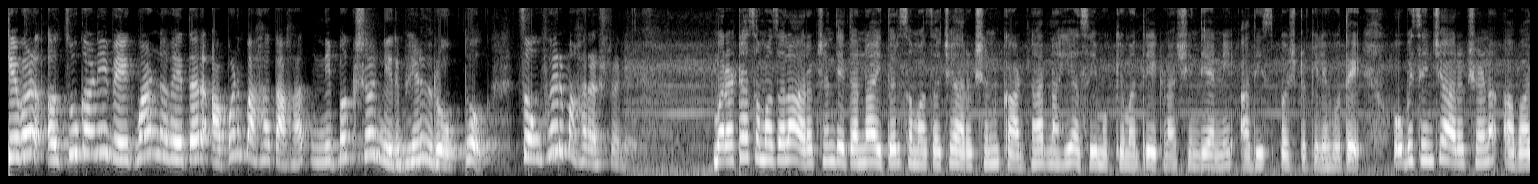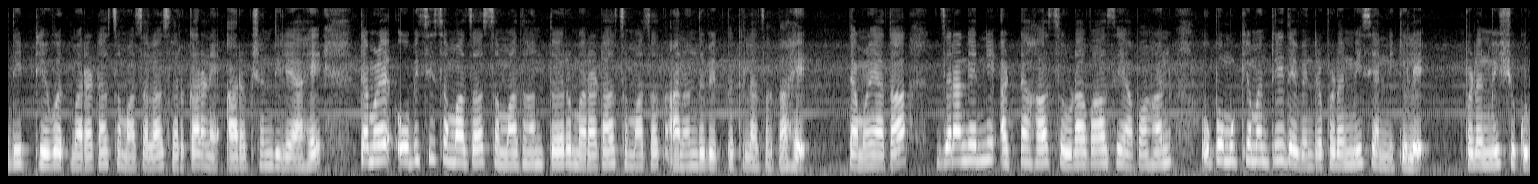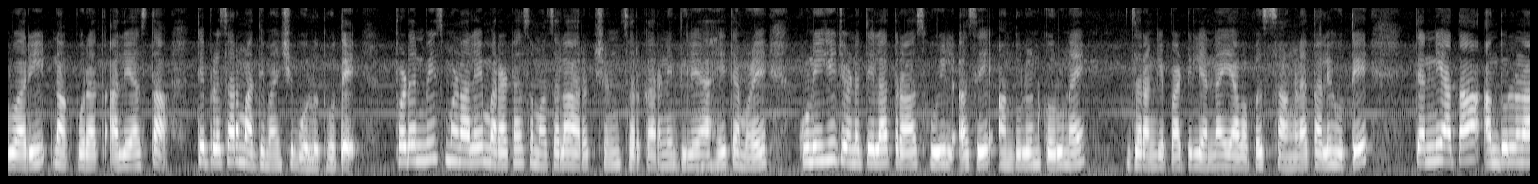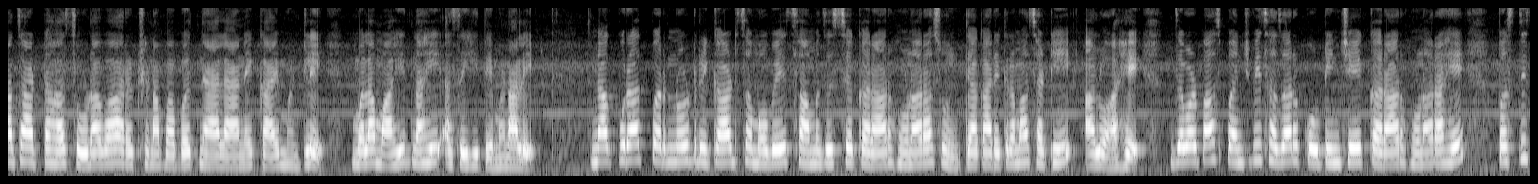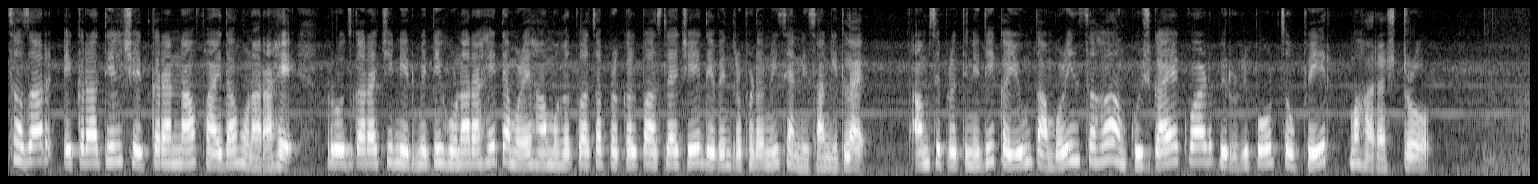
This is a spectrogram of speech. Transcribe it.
केवळ अचूक आणि वेगवान नव्हे तर आपण पाहत आहात निपक्ष निर्भीड रोखोक चौफेर महाराष्ट्र न्यूज. मराठा समाजाला आरक्षण देताना इतर समाजाचे आरक्षण काढणार नाही असे मुख्यमंत्री एकनाथ शिंदे यांनी आधी स्पष्ट केले होते. ओबीसींचे आरक्षण अबाधित ठेवत मराठा समाजाला सरकारने आरक्षण दिले आहे. त्यामुळे ओबीसी समाजात समाधान तर मराठा समाजात आनंद व्यक्त केला जात आहे. त्यामुळे आता जरांगेंनी अट्टहास सोडावा असे आवाहन उपमुख्यमंत्री देवेंद्र फडणवीस यांनी केले. फडणवीस शुक्रवारी नागपुरात आले असता ते प्रसारमाध्यमांशी बोलत होते. फडणवीस म्हणाले मराठा समाजाला आरक्षण सरकारने दिले आहे त्यामुळे कुणीही जनतेला त्रास होईल असे आंदोलन करू नये. जरांगे पाटील यांना याबाबत सांगण्यात आले होते. त्यांनी आता आंदोलनाचा अट्टहास सोडावा आरक्षणाबाबत न्यायालयाने काय म्हटले मला माहीत नाही असेही ते म्हणाले. नागपुरात परनोट रिकार्ड समवेत सामंजस्य करार होणार असून त्या कार्यक्रमासाठी आलो आहे. जवळपास पंचवीस हजार कोटींचे करार होणार आहे. पस्तीस हजार एकरातील शेतकऱ्यांना फायदा होणार आहे. रोजगाराची निर्मिती होणार आहे. त्यामुळे हा महत्त्वाचा प्रकल्प असल्याचे देवेंद्र फडणवीस यांनी सांगितलं आहे आमचे प्रतिनिधी कयूम तांबोळींसह अंकुश गायकवाड ब्युरो रिपोर्ट चौफेर महाराष्ट्र.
